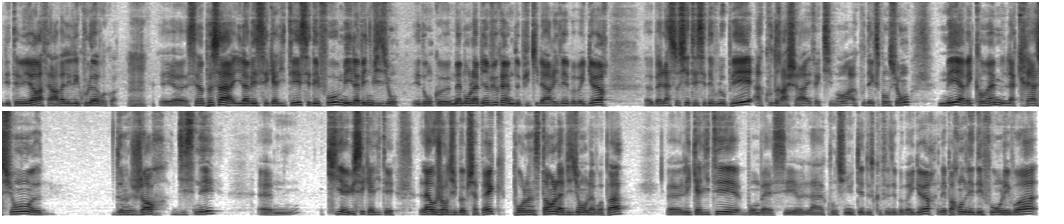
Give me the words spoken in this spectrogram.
il était meilleur à faire avaler les couleuvres, quoi. Et euh, c'est un peu ça. Il avait ses qualités, ses défauts, mais il avait une vision. Et donc, même on l'a bien vu quand même depuis qu'il est arrivé, Bob Iger. Euh, ben, la société s'est développée à coup de rachat, effectivement, à coup d'expansion, mais avec quand même la création euh, d'un genre Disney euh, qui a eu ses qualités. Là, aujourd'hui, Bob Chapek, pour l'instant, la vision, on la voit pas. Les qualités, bon, ben, c'est la continuité de ce que faisait Bob Iger, mais par contre, les défauts, on les voit,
